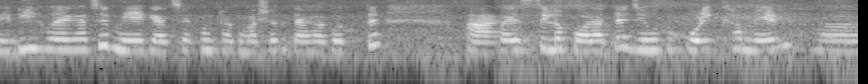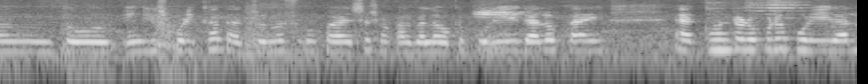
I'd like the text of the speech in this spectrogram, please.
রেডি হয়ে গেছে। মেয়ে গেছে এখন ঠাকুমার সাথে দেখা করতে। আর এসেছিল পড়াতে, যেহেতু পরীক্ষা মেয়ের তো ইংলিশ পরীক্ষা, তার জন্য শুরু এসে সকালবেলা ওকে পড়িয়ে গেল। প্রায় এক ঘণ্টার ওপরে পড়িয়ে গেল।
